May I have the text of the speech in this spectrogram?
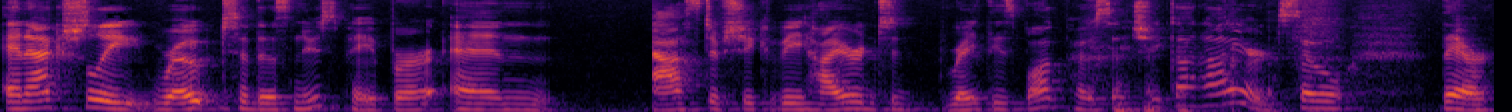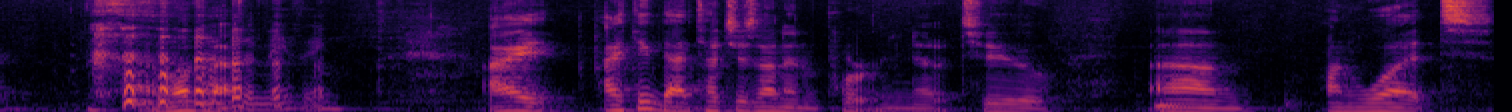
and actually wrote to this newspaper and asked if she could be hired to write these blog posts. And she got hired. So there. I love That's that. amazing. I, I think that touches on an important note too, um, on what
